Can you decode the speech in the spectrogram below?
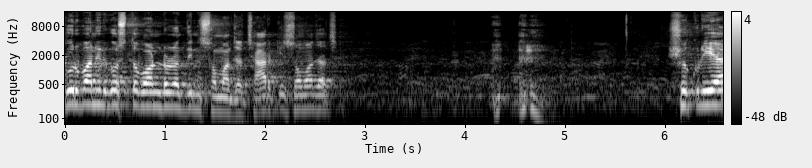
কুরবানির গোস্ত বন্টনের দিন সমাজ আছে। আর কি সমাজ আছে? শুক্রিয়া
